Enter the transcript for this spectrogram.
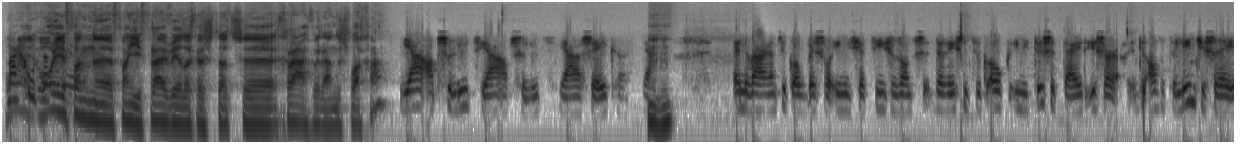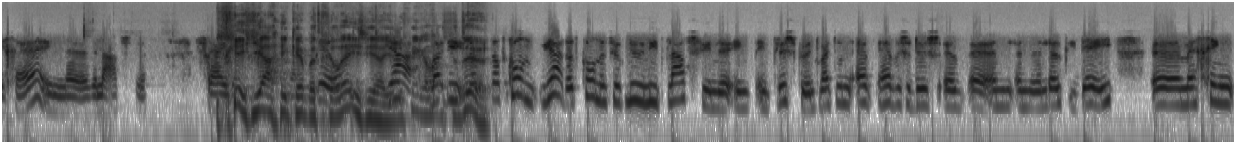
Maar goed, Hoor je dat, van, van je vrijwilligers dat ze graag weer aan de slag gaan? Ja, absoluut. Ja, absoluut. Ja, zeker. Ja. Mhm. En er waren natuurlijk ook best wel initiatieven, want er is natuurlijk ook in die tussentijd is er altijd de lintjesregen hè, in de laatste vrijdag. ja, ik heb het gelezen. Ja, jullie gingen de deur. dat, dat kon, ja, dat kon natuurlijk nu niet plaatsvinden in, in Pluspunt. Maar toen heb- hebben ze dus eh, eh, een, een, een leuk idee. Eh, men ging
